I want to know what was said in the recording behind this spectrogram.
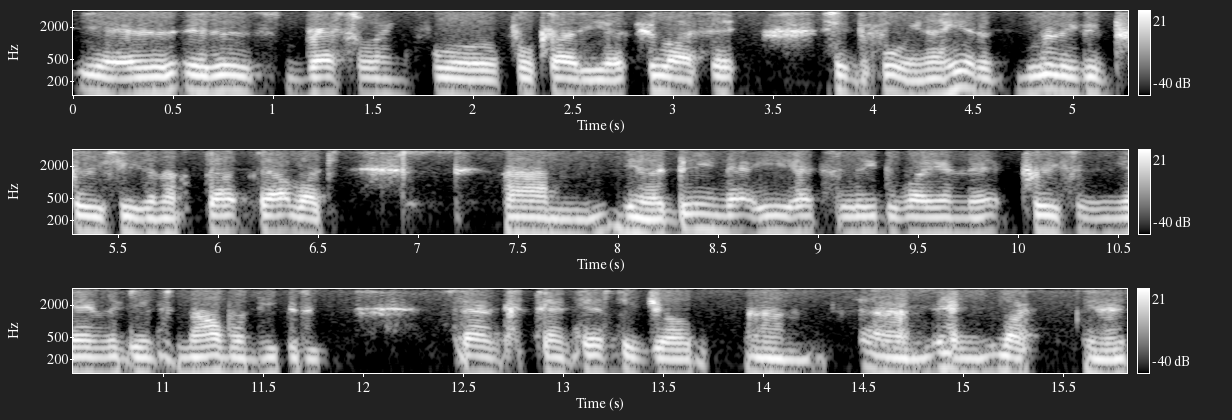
yeah, it is wrestling for for Kodi, who I said said before. You know, he had a really good preseason. I felt, felt like, um, you know, being that he had to lead the way in that preseason game against Melbourne, he did a fantastic job. Um, um, and like, you know,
